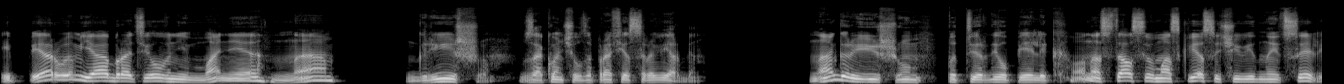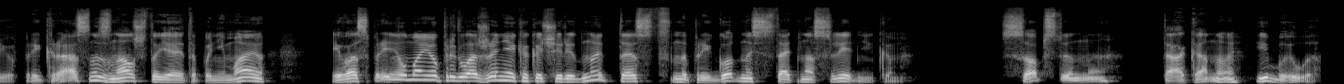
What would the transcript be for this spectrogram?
и первым я обратил внимание на... Гришу, — закончил за профессора Вербин. «На Гришу», — подтвердил Пелик. «Он остался в Москве с очевидной целью, прекрасно знал, что я это понимаю, и воспринял мое предложение как очередной тест на пригодность стать наследником. Собственно, так оно и было».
